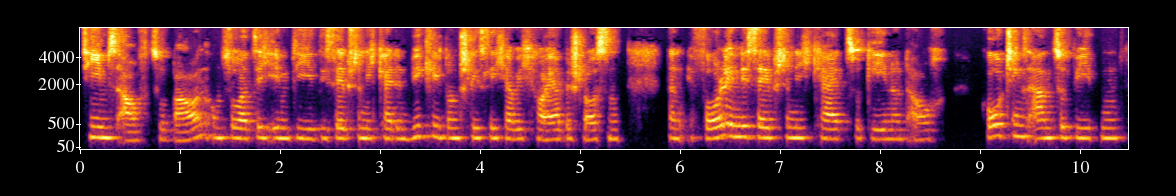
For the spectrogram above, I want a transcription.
Teams aufzubauen. Und so hat sich eben die, die Selbstständigkeit entwickelt und schließlich habe ich heuer beschlossen, dann voll in die Selbstständigkeit zu gehen und auch Coachings anzubieten,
